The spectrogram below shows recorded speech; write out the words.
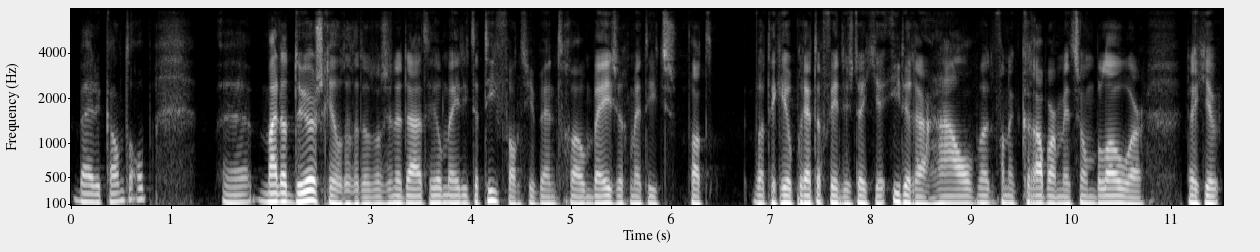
beide kanten op. Maar dat deurschilderen, dat was inderdaad heel meditatief. Want je bent gewoon bezig met iets wat, wat ik heel prettig vind. Is dat je iedere haal met- van een krabber met zo'n blower. Dat je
